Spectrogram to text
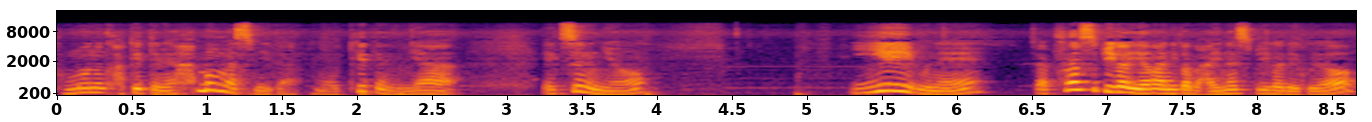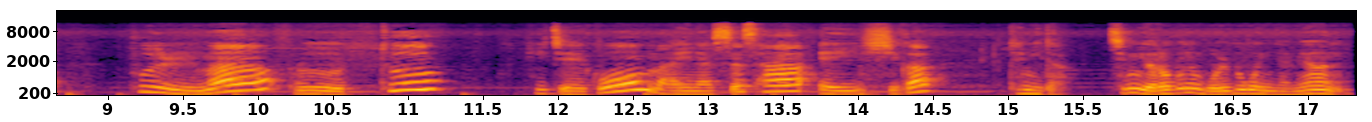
분모는 같기 때문에 한 번만 씁니다. 그럼 어떻게 되느냐? x는요. 2a분의 자 플러스 b가 이항하니까 마이너스 b가 되고요. 풀마 루트 b제곱 마이너스 4ac가 됩니다. 지금 여러분은 뭘 보고 있냐면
